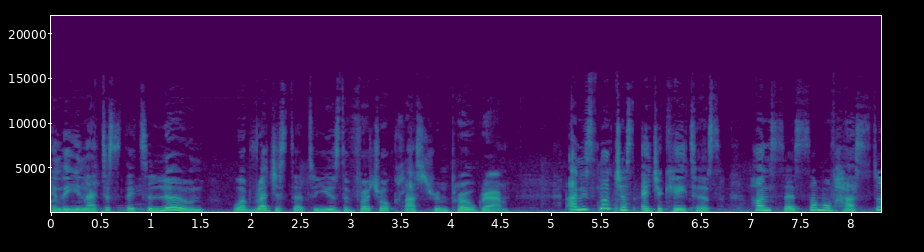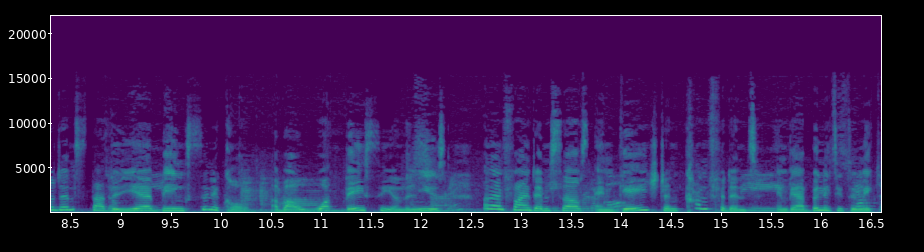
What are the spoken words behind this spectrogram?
in the United States alone who have registered to use the virtual classroom program. And it's not just educators. Hunt says some of her students start the year being cynical about what they see on the news, but then find themselves engaged and confident in their ability to make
